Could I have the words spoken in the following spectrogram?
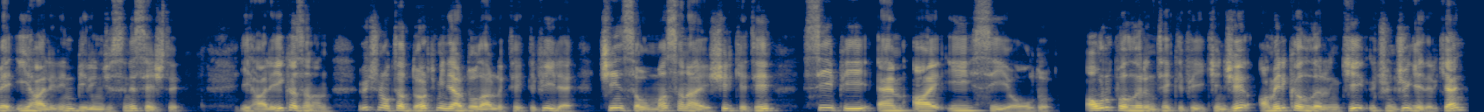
ve ihalenin birincisini seçti. İhaleyi kazanan 3.4 milyar dolarlık teklifiyle Çin Savunma Sanayi Şirketi CPMIEC oldu. Avrupalıların teklifi ikinci, Amerikalılarınki üçüncü gelirken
